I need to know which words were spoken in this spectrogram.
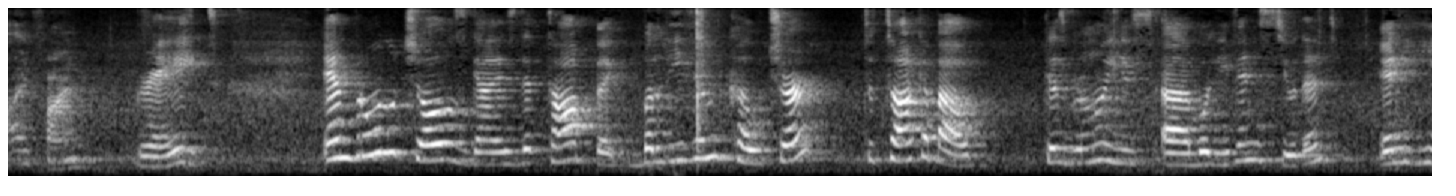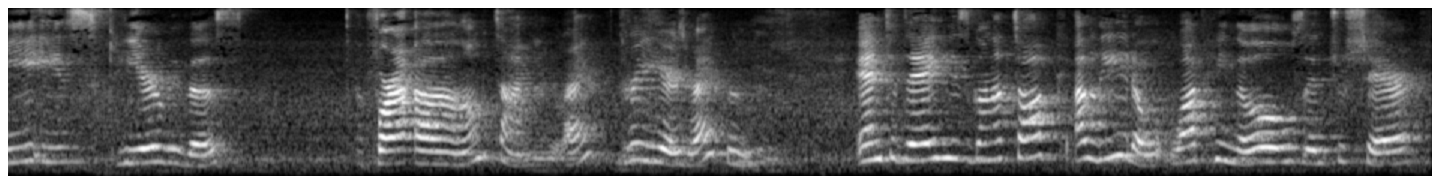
I'm fine. Great. And Bruno chose, guys, the topic Bolivian culture to talk about because Bruno is a Bolivian student and he is here with us for a long time, right? Three years, right, Bruno? And today he's gonna talk a little what he knows and to share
